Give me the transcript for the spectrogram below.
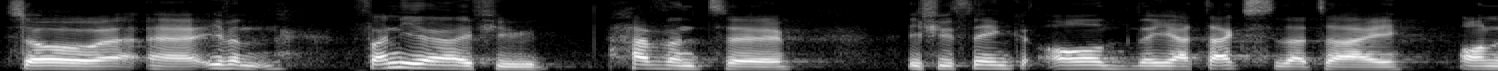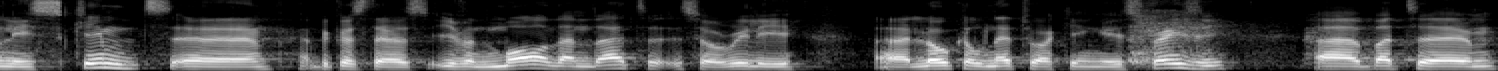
So uh, uh, even funnier if you haven't, uh, if you think all the attacks that I only skimmed, because there's even more than that, so really local networking is crazy. But um,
